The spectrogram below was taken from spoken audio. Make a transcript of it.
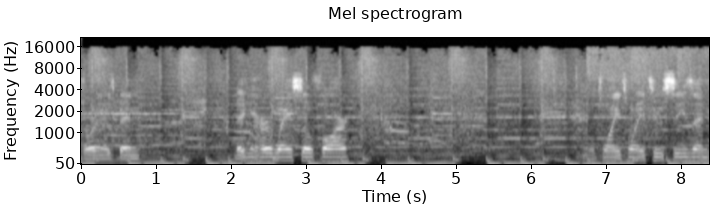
Jordan has been making her way so far in the 2022 season.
